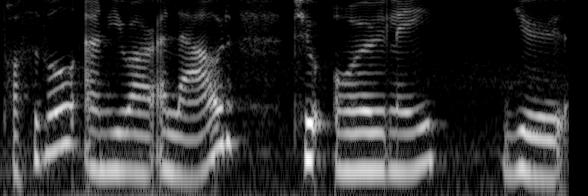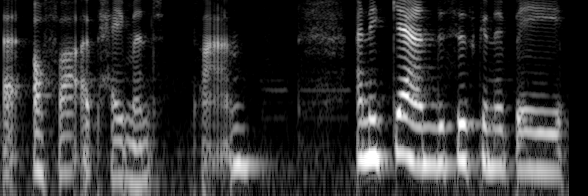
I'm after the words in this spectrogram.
possible and you are allowed to only you uh, offer a payment plan. And again, this is going to be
